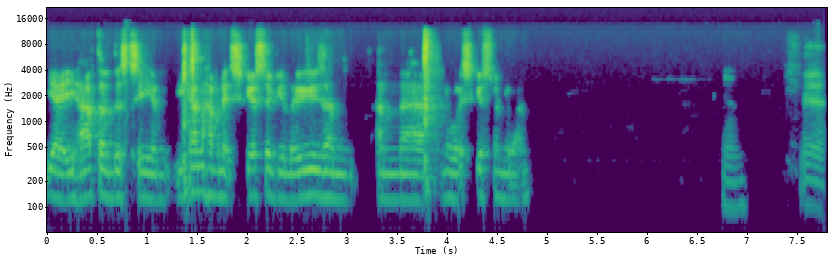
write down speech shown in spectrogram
yeah, you have to have the same you can't have an excuse if you lose and and uh, no excuse when you win. Yeah. Yeah.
